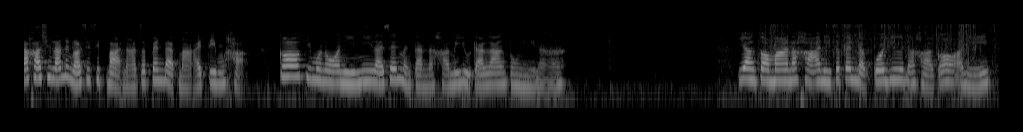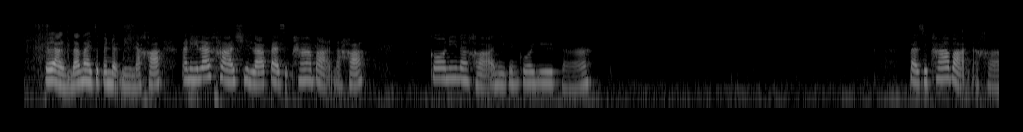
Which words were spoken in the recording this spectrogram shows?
ราคาชิ้นละ 140 บาทนะ จะเป็นแบบหมาไอติมค่ะ ก็กิโมโนอันนี้มีลายเส้นเหมือนกันนะคะ มีอยู่ด้านล่างตรงนี้นะ อย่างต่อมานะคะ อันนี้จะเป็นแบบกล้วยยืดนะคะ ก็อันนี้ตัวอย่างด้านในจะเป็นแบบนี้นะคะ อันนี้ราคาชิ้นละ 85 บาทนะคะ ก็นี่นะคะ อันนี้เป็นกล้วยยืดนะ 85 บาทนะคะ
